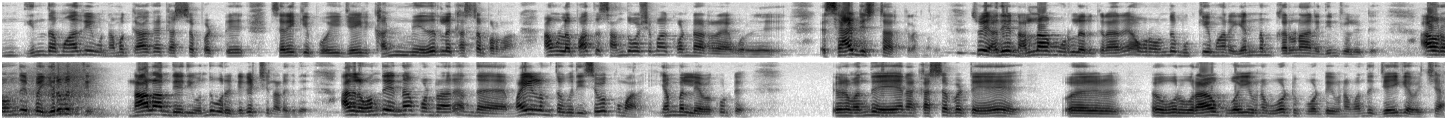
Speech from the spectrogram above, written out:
இந்த- இந்த மாதிரி நமக்காக கஷ்டப்பட்டு சிறைக்கு போய் ஜெயில் கண் எதிரில் கஷ்டப்படுறான். அவங்கள பார்த்து சந்தோஷமாக கொண்டாடுற ஒரு சேடிஸ்டாக இருக்கிற மாதிரி. ஸோ அதே நல்லாமூரில் இருக்கிறாரு. அவர் வந்து முக்கியமான எண்ணம் கருணாநிதின்னு சொல்லிட்டு. அவரை வந்து இப்போ இருபத்தி நாலாம் தேதி வந்து ஒரு நிகழ்ச்சி நடக்குது. அதில் வந்து என்ன பண்ணுறாரு அந்த மயிலம் தொகுதி சிவக்குமார் எம்எல்ஏவை கூப்பிட்டு இவனை வந்து நான் கஷ்டப்பட்டு ஒரு ஊராக போய் இவனை ஓட்டு போட்டு இவனை வந்து ஜெயிக்க வச்சா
